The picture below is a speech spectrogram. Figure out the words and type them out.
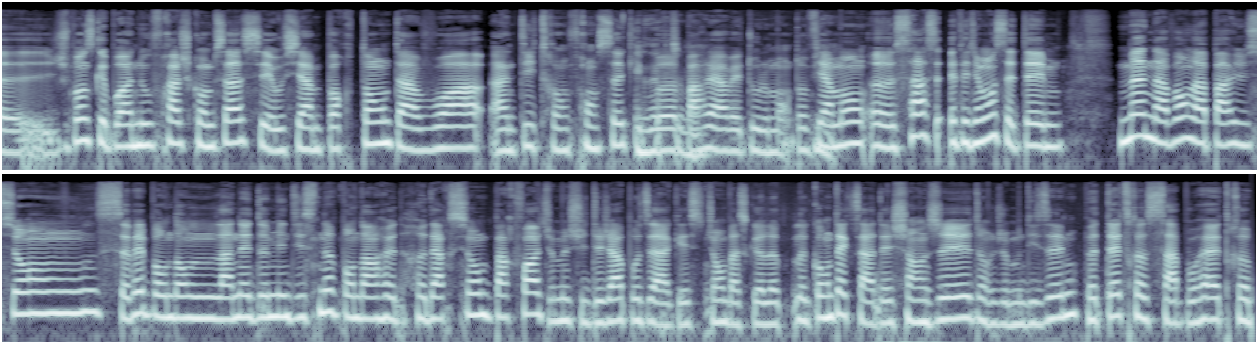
euh, je pense que pour un ouvrage comme ça, c'est aussi important d'avoir un titre en français qui peut parler avec tout le monde. Donc, finalement, euh, ça, effectivement, c'était même avant l'apparition, c'est vrai, pendant l'année 2019, pendant la rédaction, parfois, je me suis déjà posé la question parce que le, le contexte a déjà changé. Donc, je me disais, peut-être ça pourrait être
